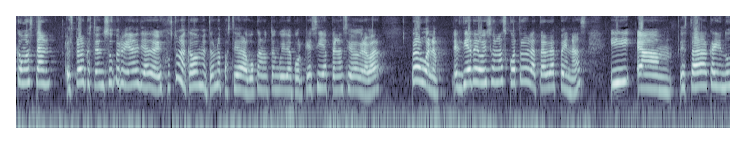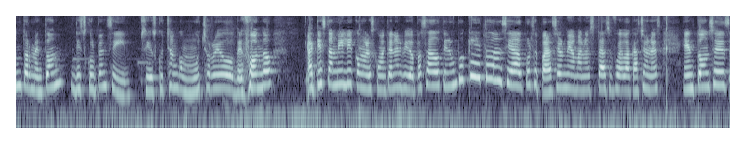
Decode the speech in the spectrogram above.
¿cómo están? Espero que estén súper bien el día de hoy. Justo me acabo de meter una pastilla a la boca, no tengo idea por qué, sí, apenas iba a grabar. Pero bueno, el día de hoy son las 4 de la tarde apenas y está cayendo un tormentón. Disculpen si, si escuchan como mucho ruido de fondo. Aquí está Milly, como les comenté en el video pasado, tiene un poquito de ansiedad por separación, mi mamá no está, se fue de vacaciones, entonces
